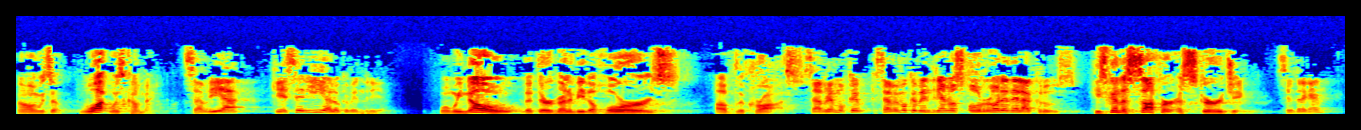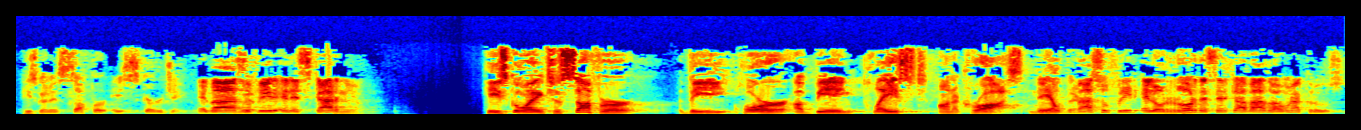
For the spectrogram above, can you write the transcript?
No, what was coming. sabría qué sería lo que vendría. Well, we know that there are going to be the horrors of the cross. Sabremos que, sabemos que vendrían los horrores de la cruz. He's going to suffer a scourging. ¿Se entregan? He's going to suffer a scourging. Él va a sufrir el escarnio. He's going to suffer the horror of being placed on a cross, nailed there. Va a sufrir el horror de ser clavado a una cruz.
